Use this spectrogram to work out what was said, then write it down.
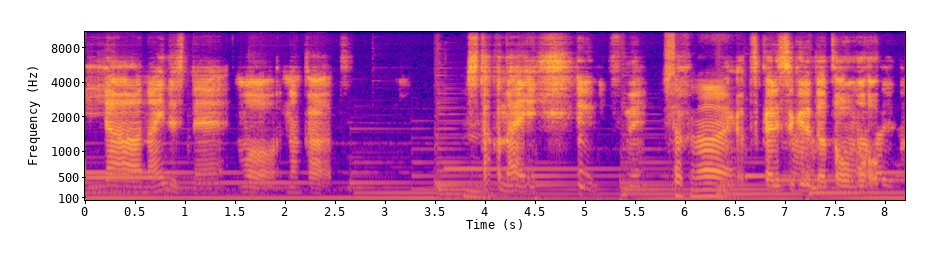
いやー、ないですね。もう、なんか、したくない。ですね。したくない。なんか疲れすぎるだと思う。ありま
